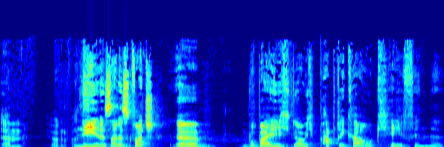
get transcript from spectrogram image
ähm, irgendwas. Nee, das ist alles Quatsch. Ähm, wobei ich, glaube ich, Paprika okay finde.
